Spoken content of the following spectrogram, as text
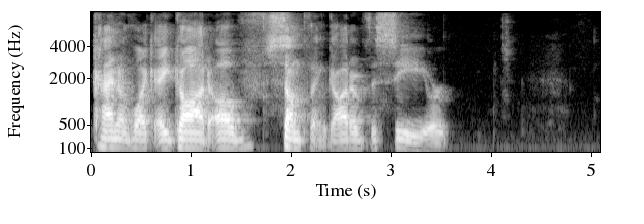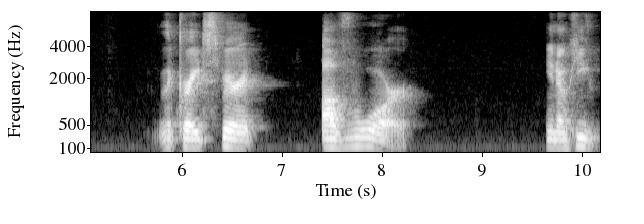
kind of like a god of something, god of the sea or the great spirit of war. You know, he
